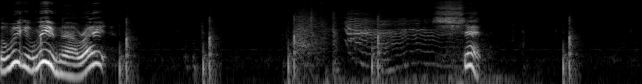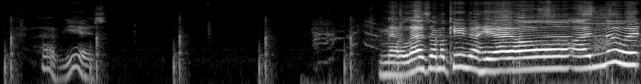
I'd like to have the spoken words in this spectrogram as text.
So we can leave now, right? Shit. Five years. Now the last time I came down here, I, oh, I knew it.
